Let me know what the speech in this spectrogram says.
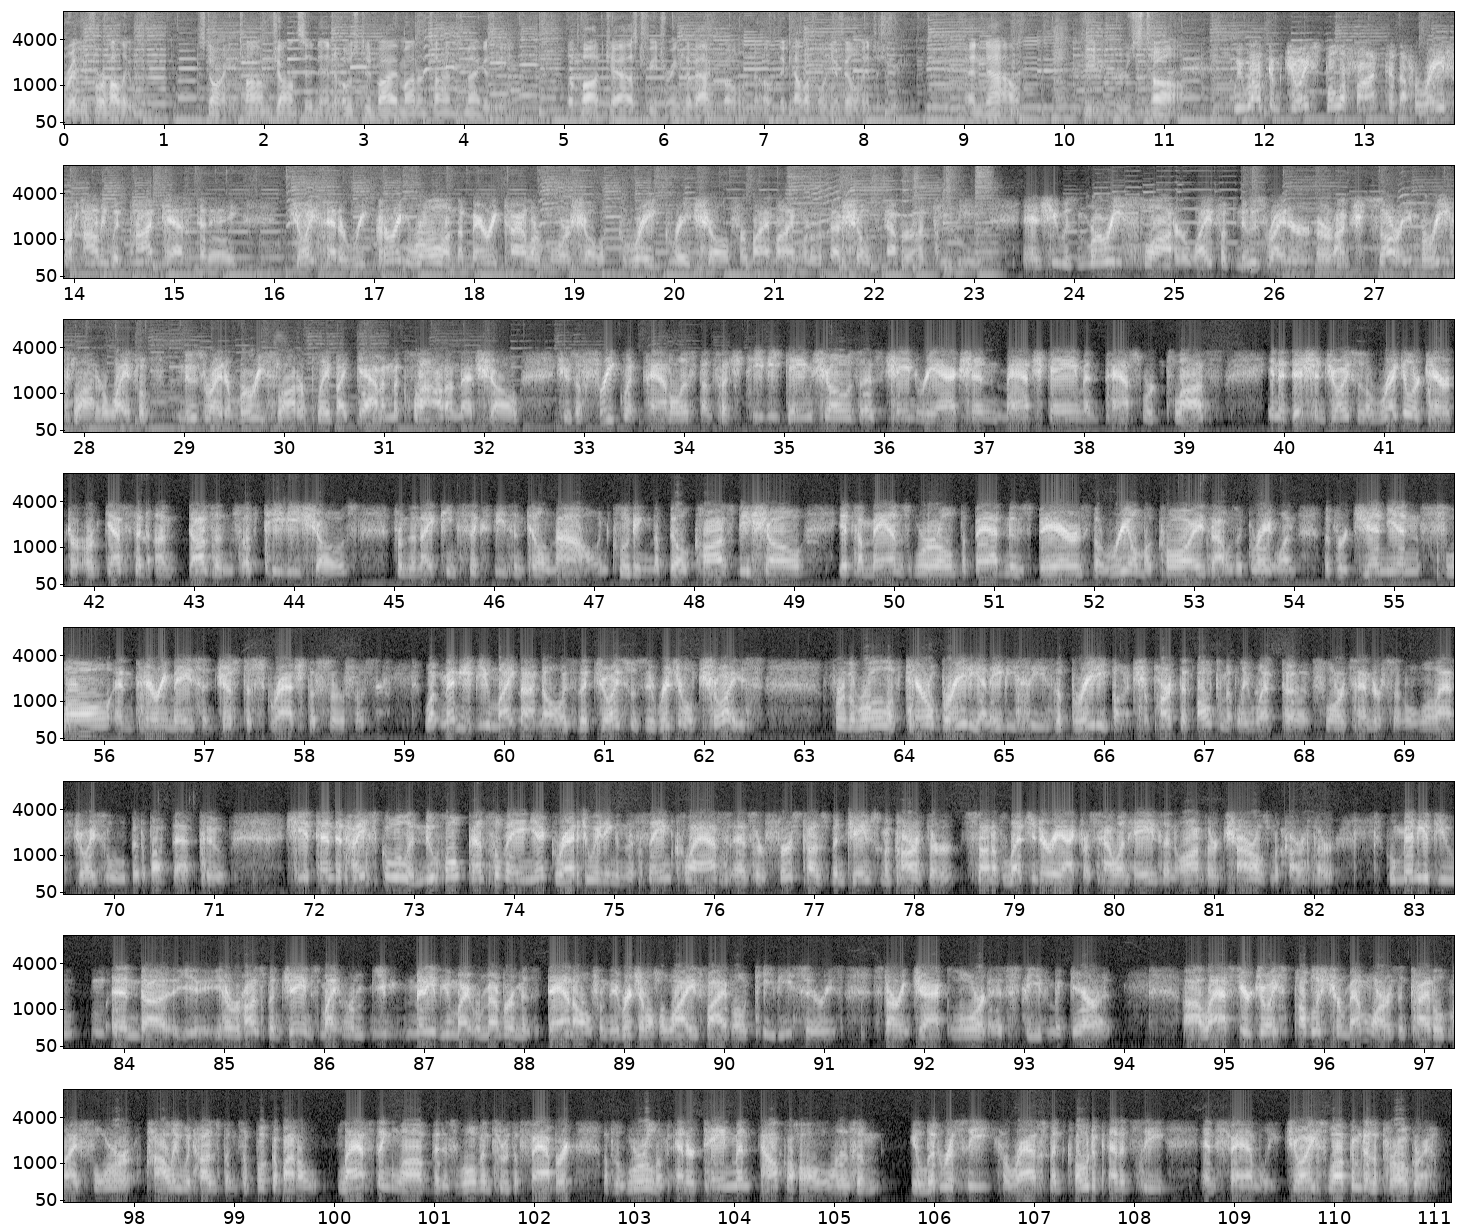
Hooray for Hollywood, starring Tom Johnson and hosted by Modern Times Magazine, the podcast featuring the backbone of the California film industry. And now, here's Tom. We welcome Joyce Bulifant to the Hooray for Hollywood podcast today. Joyce had a recurring role on the Mary Tyler Moore Show, a great, great show. For my mind, one of the best shows ever on TV. And she was Murray Slaughter, wife of news writer, or I'm sorry, Marie Slaughter, wife of news writer Murray Slaughter, played by Gavin MacLeod on that show. She was a frequent panelist on such TV game shows as Chain Reaction, Match Game, and Password Plus. In addition, Joyce was a regular character or guested on dozens of TV shows from the 1960s until now, including The Bill Cosby Show, It's a Man's World, The Bad News Bears, The Real McCoys, that was a great one, The Virginian, Flo, and Perry Mason, just to scratch the surface. What many of you might not know is that Joyce was the original choice for the role of Carol Brady on ABC's The Brady Bunch, a part that ultimately went to Florence Henderson. We'll ask Joyce a little bit about that too. She attended high school in New Hope, Pennsylvania, graduating in the same class as her first husband, James MacArthur, son of legendary actress Helen Hayes and author Charles MacArthur, who many of you and uh, her husband James might rem- you, many of you might remember him as Danno from the original Hawaii Five-O TV series, starring Jack Lord as Steve McGarrett. Uh, last year, Joyce published her memoirs entitled My Four Hollywood Husbands, a book about a lasting love that is woven through the fabric of the world of entertainment, alcoholism, illiteracy, harassment, codependency, and family. Joyce, welcome to the program.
